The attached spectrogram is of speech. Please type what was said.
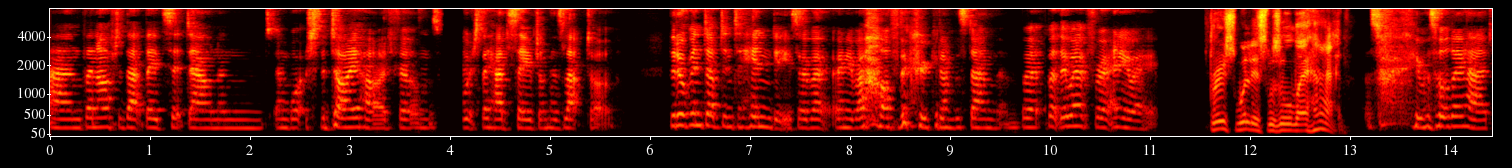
and then after that they'd sit down and, and watch the Die Hard films, which they had saved on his laptop. They'd all been dubbed into Hindi, so about, only about half the crew could understand them, but but they went for it anyway. Bruce Willis was all they had. he was all they had.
